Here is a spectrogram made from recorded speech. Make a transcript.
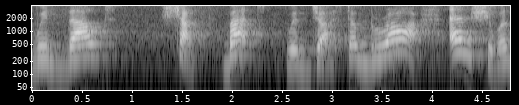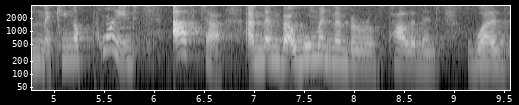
without shirts, but with just a bra. And she was making a point after a member, a woman member of parliament was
